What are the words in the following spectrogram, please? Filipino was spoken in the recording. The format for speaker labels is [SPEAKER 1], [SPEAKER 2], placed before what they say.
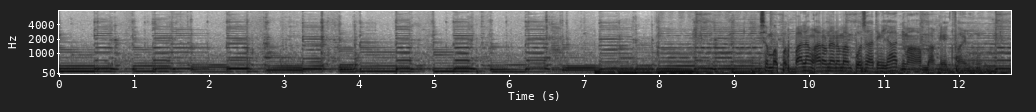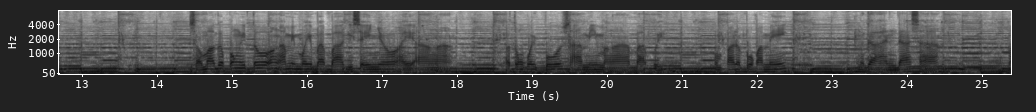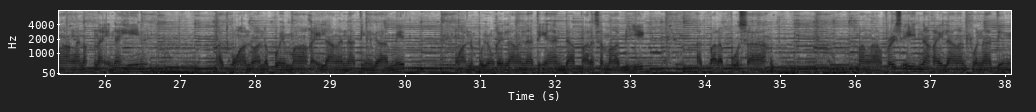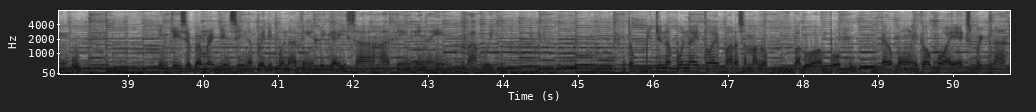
[SPEAKER 1] Isang mapagpalang araw na naman po sa ating lahat mga backyard farming. Sa umaga pong ito, ang aming mga ibabahagi sa inyo ay ang ah, patungkol po sa aming mga baboy. Kung paano po kami naghahanda sa mga anak na inahin at kung ano-ano po yung mga kailangan nating gamit, kung ano po yung kailangan nating ihanda para sa mga biik at para po sa mga first aid na kailangan po nating in case of emergency na pwede po nating ibigay sa ating inahing baboy. Itong video na po na ito ay para sa mga baguhan po. Pero kung ikaw po ay expert na,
